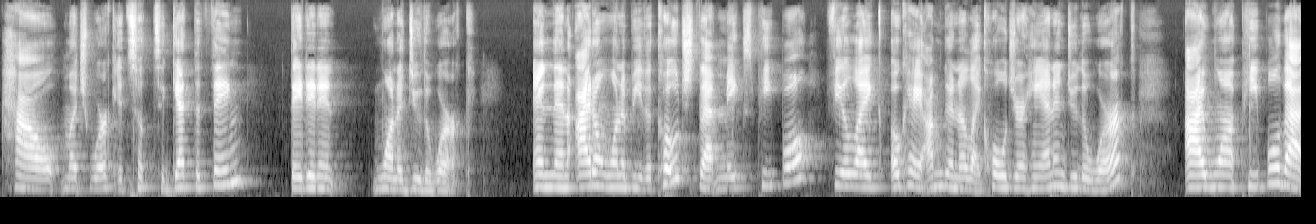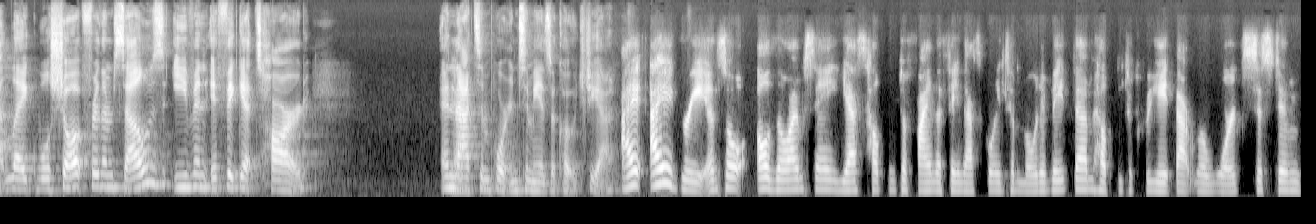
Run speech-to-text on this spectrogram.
how much work it took to get the thing they didn't want to do the work. And then i don't want to be the coach that makes people feel like okay i'm gonna like hold your hand and do the work I want people that like will show up for themselves even if it gets hard. And yeah. that's important to me as a coach. Yeah. I, I agree. And so, although I'm saying yes, help them to find the thing that's going to motivate them, help them to create that reward system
